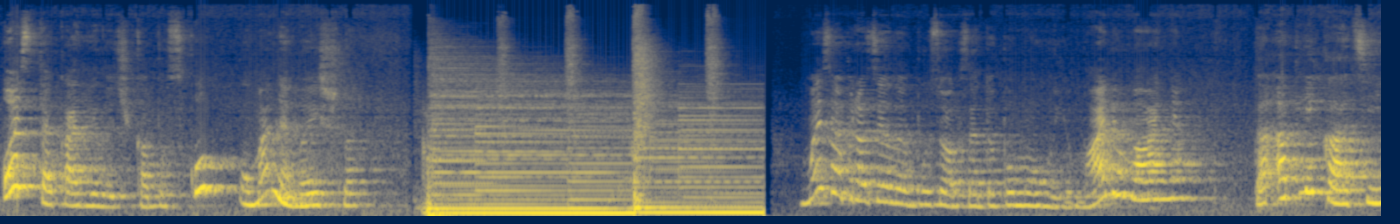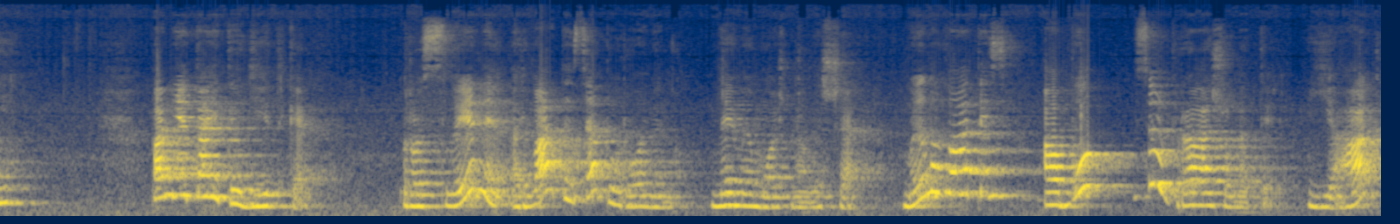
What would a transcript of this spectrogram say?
Ось така гілочка буску у мене вийшла. Ми зобразили бузок за допомогою малювання. Та аплікації. Пам'ятайте, дітки, рослини рвати заборонено. Ними можна лише милуватись або зображувати, як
